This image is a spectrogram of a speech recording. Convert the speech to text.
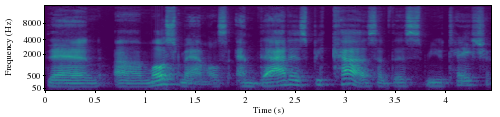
than uh, most mammals, and that is because of this mutation.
